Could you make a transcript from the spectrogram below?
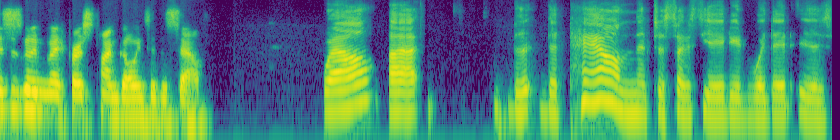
This is gonna be my first time going to the South. Well, uh, the the town that's associated with it is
